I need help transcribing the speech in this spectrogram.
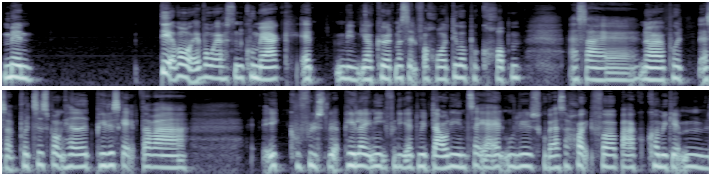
men der, hvor, hvor jeg sådan kunne mærke, at min, jeg kørte mig selv for hårdt, det var på kroppen. Altså, øh, når jeg på et, altså, på et tidspunkt havde et pilleskab, der var ikke kunne fyldes piller ind i, fordi at mit daglige indtag af alt muligt skulle være så højt for at bare kunne komme igennem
